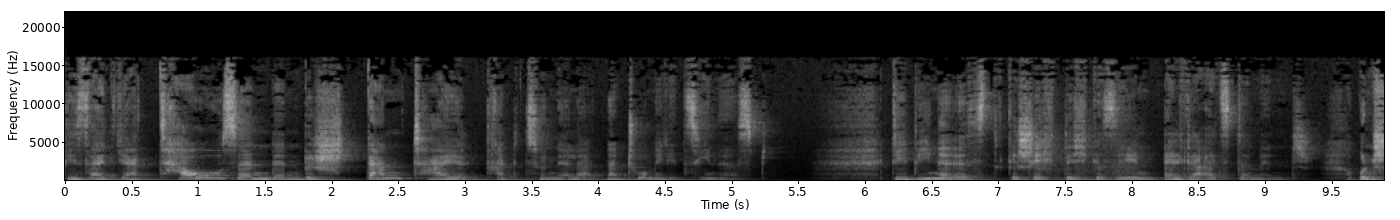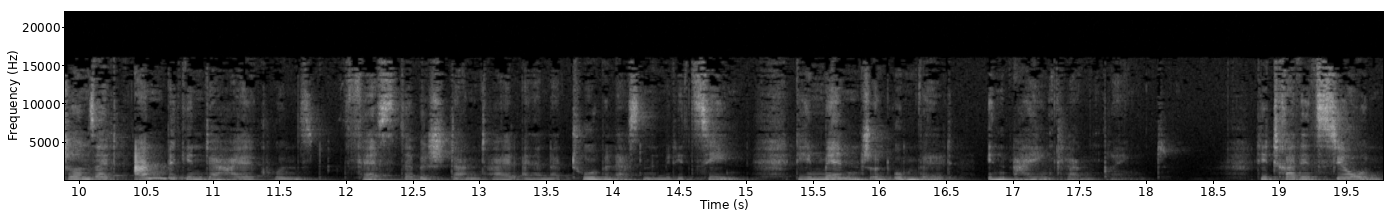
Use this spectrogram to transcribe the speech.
die seit Jahrtausenden Bestandteil traditioneller Naturmedizin ist. Die Biene ist, geschichtlich gesehen, älter als der Mensch und schon seit Anbeginn der Heilkunst fester Bestandteil einer naturbelassenen Medizin, die Mensch und Umwelt in Einklang bringt. Die Tradition,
